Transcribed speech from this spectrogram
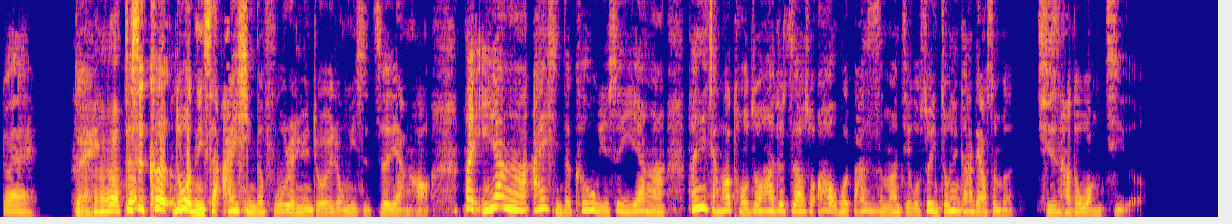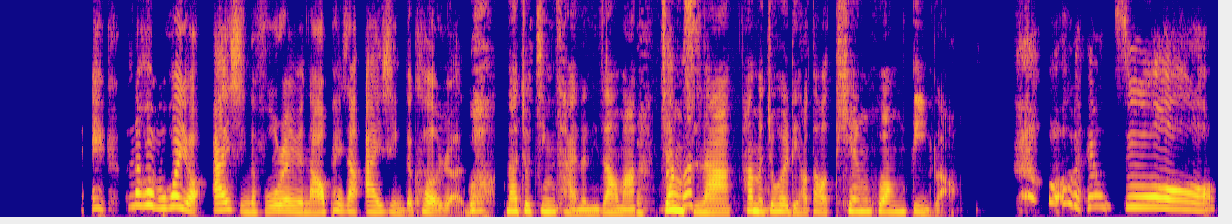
对。对，这是客。如果你是 I 型的服务人员，就会容易是这样哈。那一样啊，I 型的客户也是一样啊。那你讲到头之后，他就知道说，哦，尾巴是什么样的结果。所以你中间跟他聊什么，其实他都忘记了。哎，那会不会有 I 型的服务人员，然后配上 I 型的客人？哇，那就精彩了，你知道吗？这样子啊，他们就会聊到天荒地老。我没有做。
